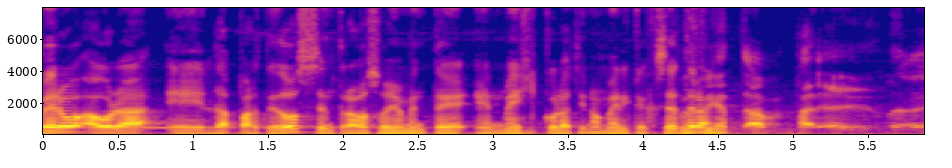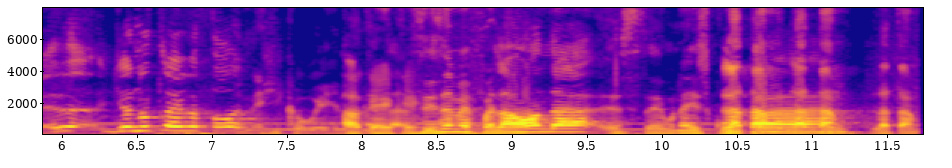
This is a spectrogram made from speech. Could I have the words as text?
Pero ahora eh, la parte 2, centrados obviamente en México, Latinoamérica, Pues etcétera. fíjate, ah, eh, yo no traigo todo de México, güey. la Ok, neta. ok. Sí se me fue la onda, este, una disculpa. Latam, Latam, Latam.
